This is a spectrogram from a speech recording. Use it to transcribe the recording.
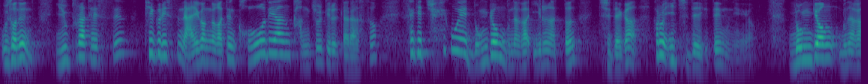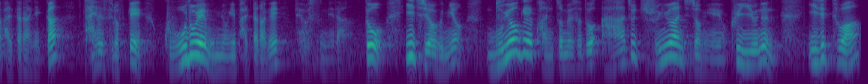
우선은 유프라테스, 티그리스, 나일강과 같은 거대한 강줄기를 따라서 세계 최고의 농경 문화가 일어났던 지대가 바로 이 지대이기 때문이에요. 농경 문화가 발달하니까 자연스럽게 고도의 문명이 발달하게 되었습니다. 또 이 지역은요 무역의 관점에서도 아주 중요한 지점이에요. 그 이유는 이집트와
